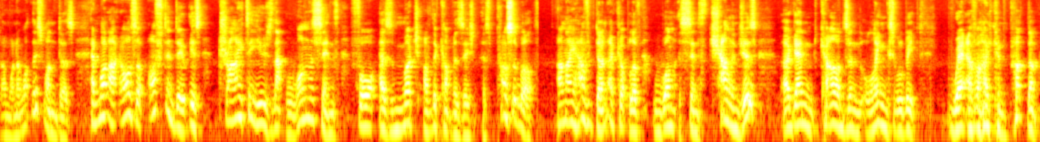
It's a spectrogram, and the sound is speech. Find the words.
I wonder what this one does. And what I also often do is try to use that one synth for as much of the composition as possible. And I have done a couple of one synth challenges. Again, cards and links will be wherever I can put them.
